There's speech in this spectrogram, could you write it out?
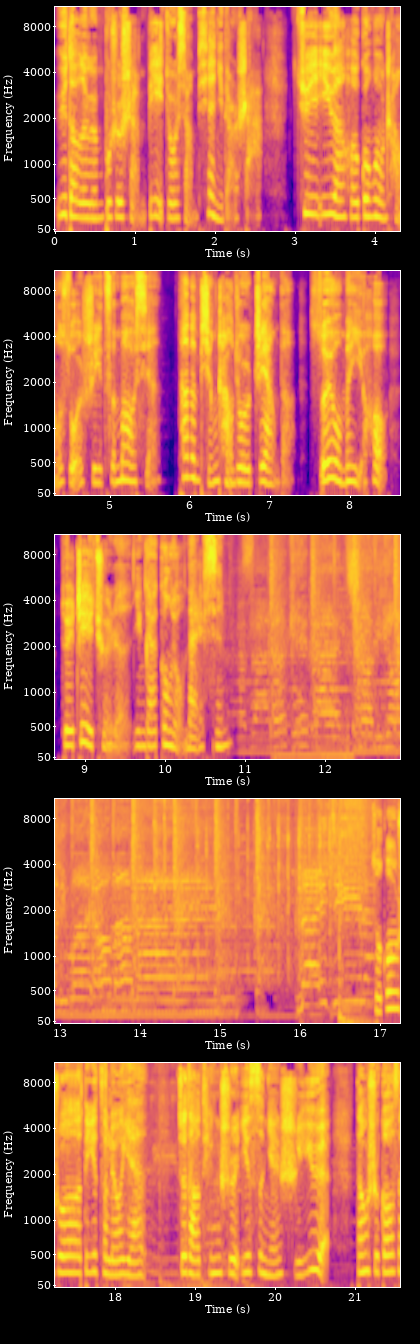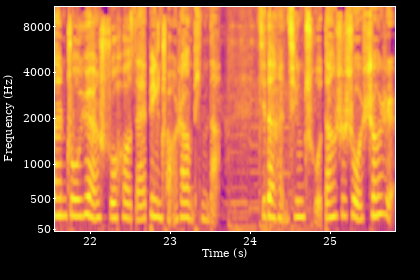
遇到的人不是闪避，就是想骗你点啥。去医院和公共场所是一次冒险，他们平常就是这样的，所以我们以后对这群人应该更有耐心。左公说第一次留言。最早听是一四年十一月，当时高三住院，术后在病床上听的，记得很清楚。当时是我生日，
